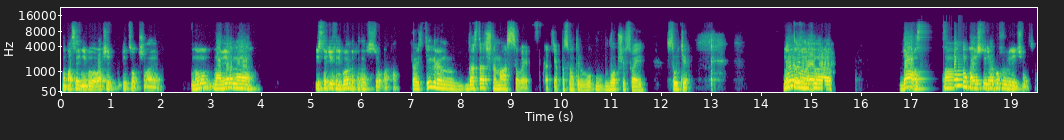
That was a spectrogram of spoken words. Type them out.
На последней было вообще 500 человек. Ну, наверное, из таких рекордов это все пока. То есть игры достаточно массовые, как я посмотрю, в общей своей сути. Ну, это... э, да, в основном количество игроков увеличивается.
